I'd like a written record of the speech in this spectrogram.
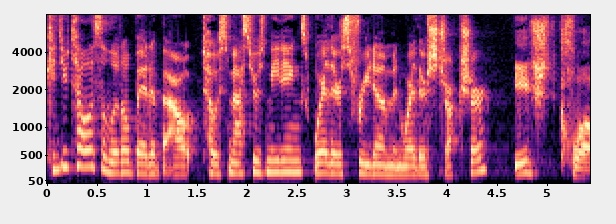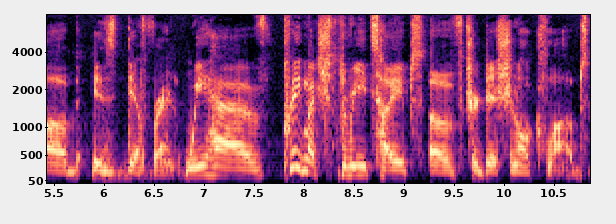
Can you tell us a little bit about Toastmasters meetings, where there's freedom and where there's structure? each club is different. We have pretty much three types of traditional clubs.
